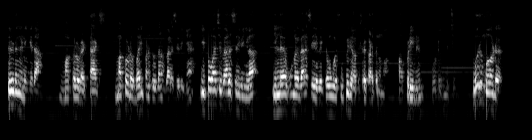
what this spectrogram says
திருடுங்க நீங்க தான். மக்களோட டாக்ஸ் மக்களோட வரி பணத்துல தான் வேலை செய்றீங்க? இப்பவாச்சும் வேலை செய்வீங்களா? இல்ல உங்களை வேலை செய்ய வைக்க உங்க சுப்பீரியர் ஆபீசரை கடத்தணுமா? அப்படின்னு போட்டு இருந்துச்சு ஒரு மர்டர்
